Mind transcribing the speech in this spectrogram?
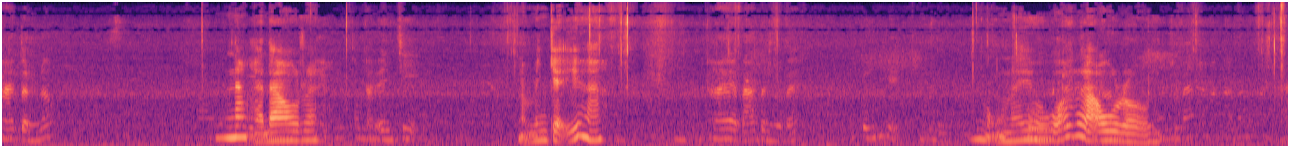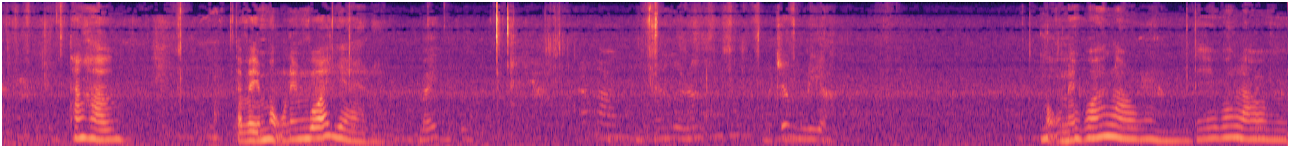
Hai tuần đó nắng ở đâu rồi Tại bên chị. Nằm bên chỉ hả? Hai hay ba tuần rồi bé? Mụn này quá lâu rồi. tháng hơn. Tại vì mụn này quá già rồi. Mấy? À? mụn này quá lâu thế quá lâu rồi.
